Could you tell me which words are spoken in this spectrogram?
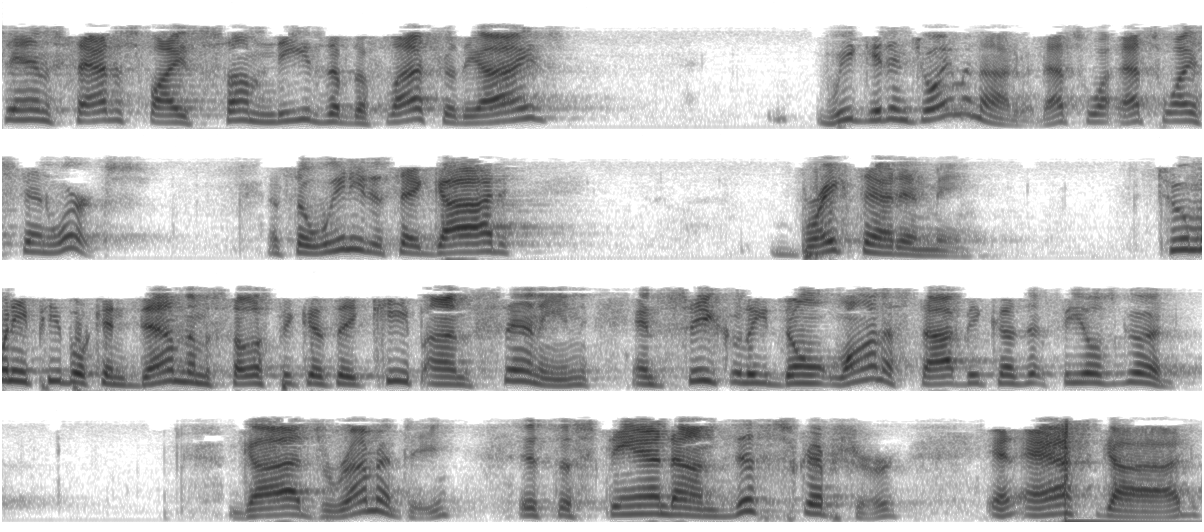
sin satisfies some needs of the flesh or the eyes, we get enjoyment out of it. That's why, that's why sin works. And so we need to say, God, break that in me. Too many people condemn themselves because they keep on sinning and secretly don't want to stop because it feels good. God's remedy is to stand on this scripture and ask God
